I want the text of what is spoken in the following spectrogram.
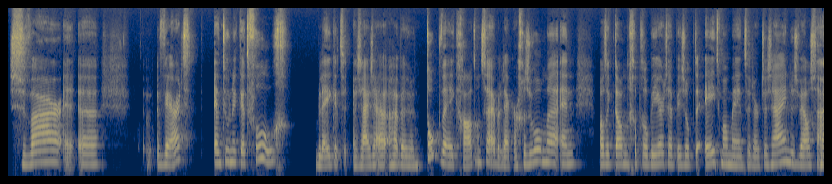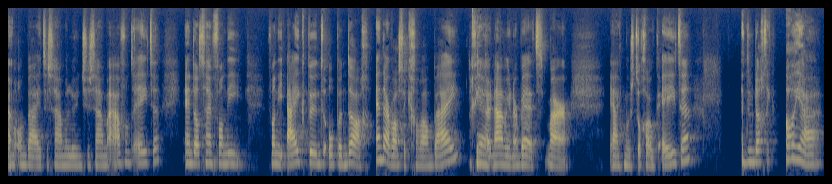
zwaar uh, werd. En toen ik het vroeg, bleek het, zij, zij hebben een topweek gehad, want zij hebben lekker gezwommen. En wat ik dan geprobeerd heb, is op de eetmomenten er te zijn. Dus wel samen ja. ontbijten, samen lunchen, samen avondeten. En dat zijn van die, van die eikpunten op een dag. En daar was ik gewoon bij. Dan ging ja. daarna weer naar bed. Maar ja, ik moest toch ook eten. En toen dacht ik, oh ja,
